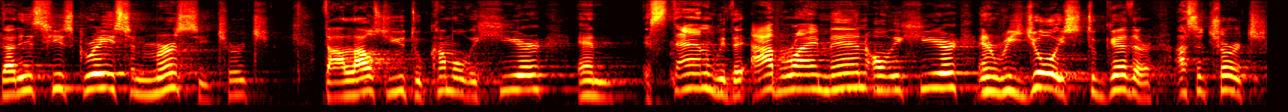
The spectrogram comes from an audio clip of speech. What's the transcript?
That is His grace and mercy, church that allows you to come over here and stand with the upright men over here and rejoice together as a church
